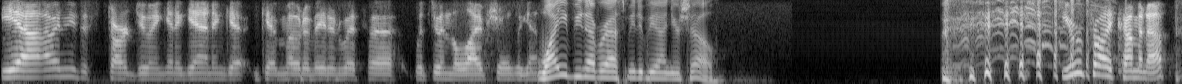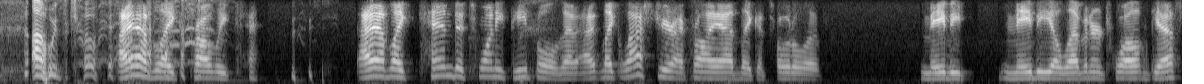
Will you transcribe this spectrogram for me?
Yeah i need to start doing it again and get get motivated with uh with doing the live shows again Why have you never asked me to be on your show? you were probably coming up I was going. i have like probably 10 i have like 10 to 20 people that i like last year i probably had like a total of maybe maybe 11 or 12 guests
